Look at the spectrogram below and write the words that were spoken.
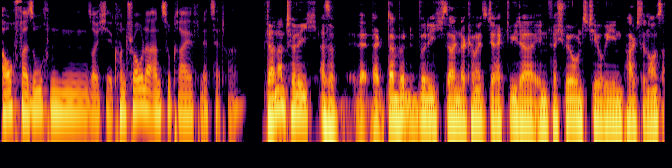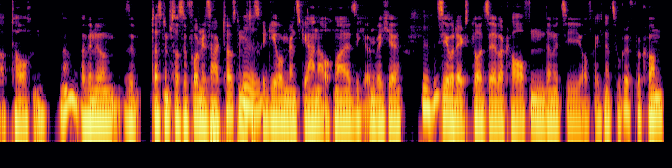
auch versuchen, solche Controller anzugreifen etc. Da natürlich, also da, da, da würde würd ich sagen, da kann man jetzt direkt wieder in Verschwörungstheorien par excellence abtauchen. Ne? Weil wenn du das nimmst, was du vorhin gesagt hast, nämlich Mhm. dass Regierungen ganz gerne auch mal sich irgendwelche Mhm. Zero-Day-Exploits selber kaufen, damit sie auf Rechner Zugriff bekommen,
